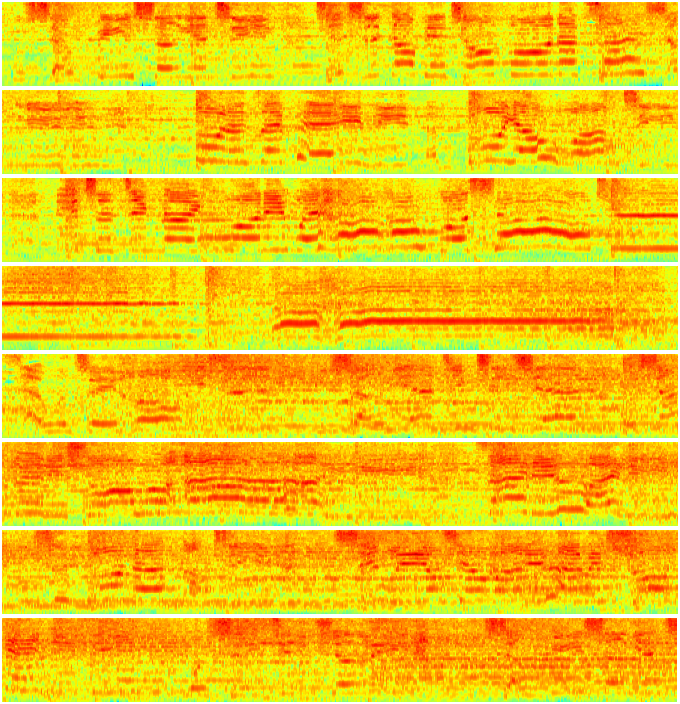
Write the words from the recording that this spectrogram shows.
不想闭上眼睛这次告别就不能再相遇。不能再陪你但不要忘记你曾经答应我你会好好活下去。啊哈在我最后一次闭上眼睛之前我想对你说我爱你在你怀里舍不得放弃谁尽全力想闭上眼睛，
